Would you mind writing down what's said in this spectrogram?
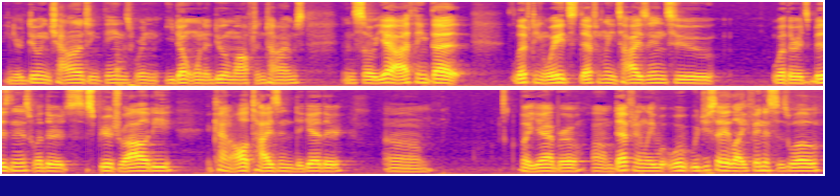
And you're doing challenging things when you don't want to do them oftentimes. And so, yeah, I think that lifting weights definitely ties into whether it's business, whether it's spirituality, it kind of all ties in together. Um, but yeah, bro, um, definitely. W- w- would you say like fitness as well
